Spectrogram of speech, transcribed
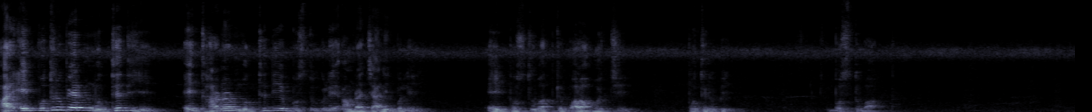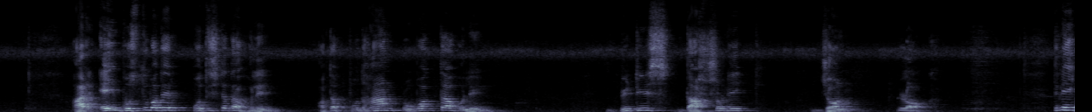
আর এই প্রতিরূপের মধ্যে দিয়ে, এই ধারণার মধ্যে দিয়ে বস্তুগুলি আমরা জানি বলে এই বস্তুবাদকে বলা হচ্ছে প্রতিরূপী বস্তুবাদ। আর এই বস্তুবাদের প্রতিষ্ঠাতা হলেন, অর্থাৎ প্রধান প্রবক্তা হলেন ব্রিটিশ দার্শনিক জন লক। তিনি এই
